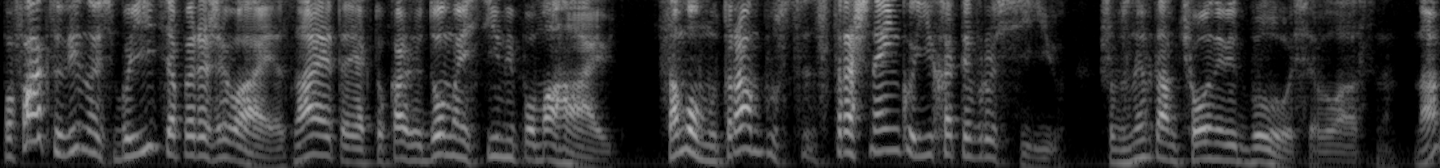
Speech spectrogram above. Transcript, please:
По факту він ось боїться, переживає. Знаєте, як то кажуть, дома і стіни помагають. Самому Трампу страшненько їхати в Росію, щоб з ним там чого не відбулося, власне. Да?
